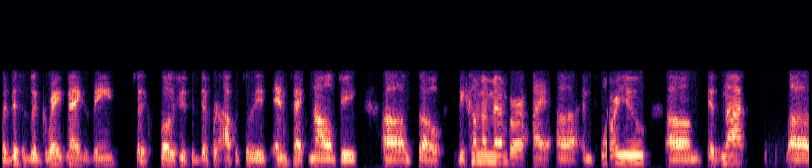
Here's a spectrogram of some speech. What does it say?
But this is a great magazine to expose you to different opportunities in technology. Um, so become a member. I uh, implore you. Um, if not, uh,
